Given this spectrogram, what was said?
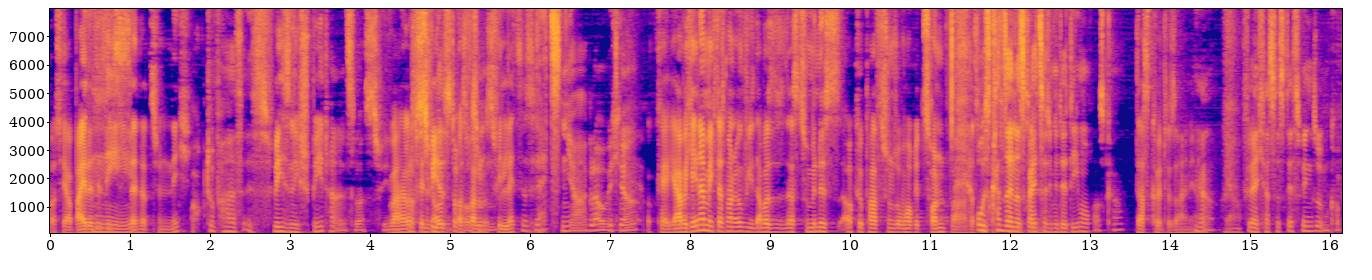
Was ja beide sind Nee. sensationell nicht. Octopath ist wesentlich später als Lost Sphere. War Lost Lost Sphere ist doch was war Lost Sphere letztes Jahr? letzten Jahr, glaube ich, ja. Okay, ja, aber ich erinnere mich, dass man irgendwie, aber dass zumindest Octopath schon so am Horizont war. Oh, es kann sein, ein dass gleichzeitig mit der Demo rauskam. Das könnte sein, ja. Ja. ja. Vielleicht hast du es deswegen so im Kopf.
